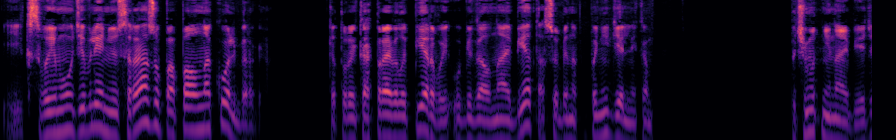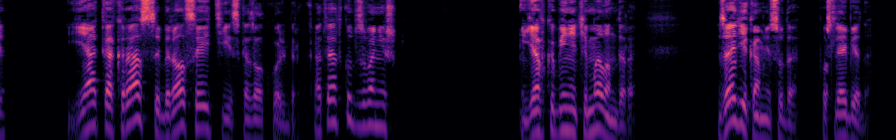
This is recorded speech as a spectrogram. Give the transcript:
и, к своему удивлению, сразу попал на Кольберга, который, как правило, первый убегал на обед, особенно по понедельникам. — Почему ты не на обеде? — Я как раз собирался идти, — сказал Кольберг. — А ты откуда звонишь? — Я в кабинете Меллендера. Зайди ко мне сюда, после обеда.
